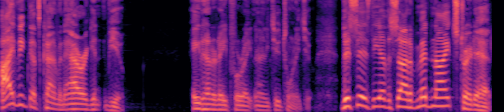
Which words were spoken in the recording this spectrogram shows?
I think that's kind of an arrogant view. 800 848 9222. This is The Other Side of Midnight, straight ahead.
